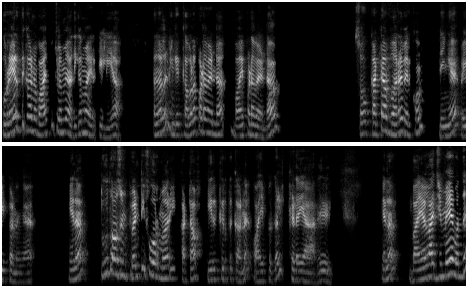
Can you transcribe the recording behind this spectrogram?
குறையறதுக்கான வாய்ப்புகளுமே அதிகமாக இருக்கு இல்லையா? அதனால நீங்க கவலைப்பட வேண்டாம் பயப்பட வேண்டாம். ஸோ கட் ஆஃப் வர வரைக்கும் நீங்க வெயிட் பண்ணுங்க. ஏன்னா டூ தௌசண்ட் டுவெண்ட்டி ஃபோர் மாதிரி கட் ஆஃப் இருக்கிறதுக்கான வாய்ப்புகள் கிடையாது. ஏன்னா பயாலஜியுமே வந்து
